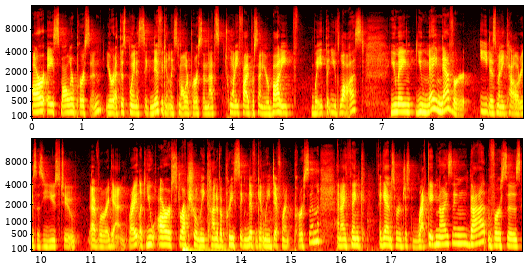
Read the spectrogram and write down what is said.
are a smaller person. You're at this point a significantly smaller person. That's 25% of your body weight that you've lost. You may you may never eat as many calories as you used to ever again, right? Like you are structurally kind of a pretty significantly different person. And I think, again, sort of just recognizing that versus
